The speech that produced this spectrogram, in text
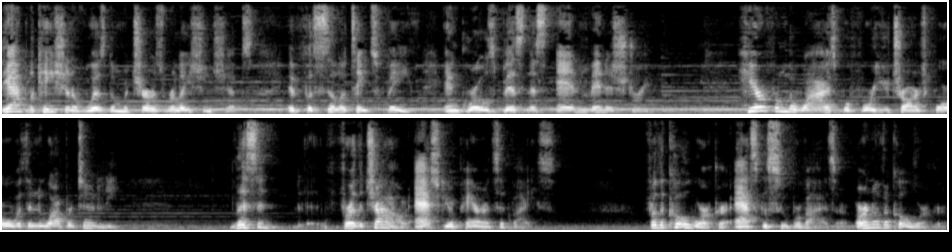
The application of wisdom matures relationships, it facilitates faith and grows business and ministry. Hear from the wise before you charge forward with a new opportunity. Listen, for the child, ask your parents' advice. For the coworker, ask a supervisor or another coworker.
